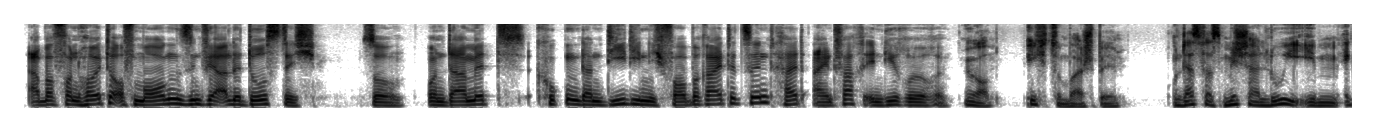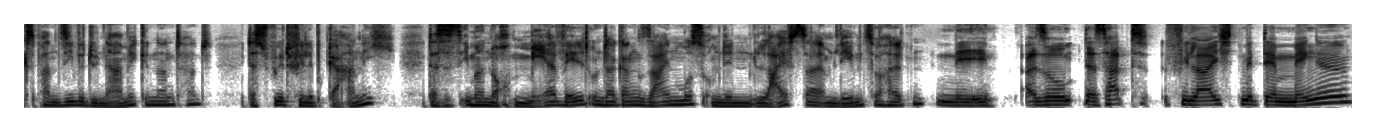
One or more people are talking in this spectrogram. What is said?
Aber von heute auf morgen sind wir alle durstig. So. Und damit gucken dann die, die nicht vorbereitet sind, halt einfach in die Röhre. Ja, ich zum Beispiel. Und das, was Mischa Louis eben expansive Dynamik genannt hat, das spürt Philipp gar nicht, dass es immer noch mehr Weltuntergang sein muss, um den Lifestyle im Leben zu halten? Nee, also das hat vielleicht mit der Menge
